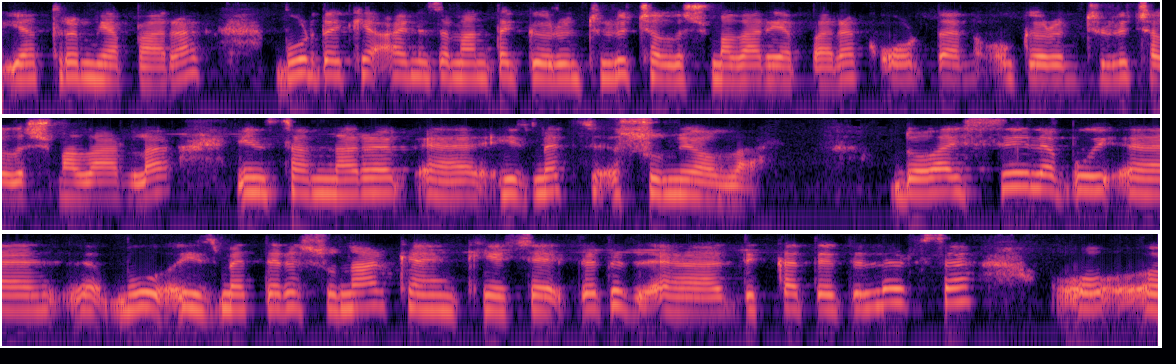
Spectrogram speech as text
yatırım yaparak buradaki aynı zamanda görüntülü çalışmalar yaparak oradan o görüntülü çalışmalarla insanlara e, hizmet sunuyorlar. Dolayısıyla bu e, bu hizmetleri sunarken ki şeyde de, e, dikkat edilirse o e,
